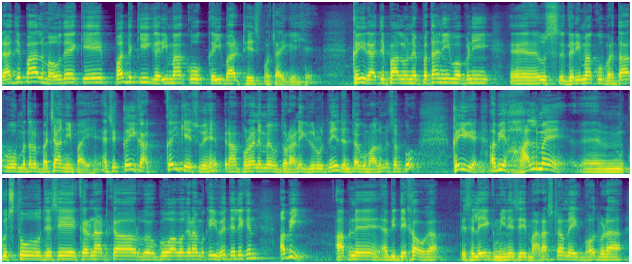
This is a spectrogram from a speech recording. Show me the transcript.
राज्यपाल महोदय के पद की गरिमा को कई बार ठेस पहुँचाई गई है। कई राज्यपालों ने पता नहीं वो अपनी उस गरिमा को बर्दा वो मतलब बचा नहीं पाए हैं। ऐसे कई का, कई केस हुए हैं, पुरा- पुराने में दोहराने की ज़रूरत नहीं है जनता को मालूम है सबको। कई हुए, अभी हाल में कुछ तो जैसे कर्नाटका और गोवा वगैरह में कई हुए थे, लेकिन अभी आपने अभी देखा होगा, पिछले एक महीने से महाराष्ट्र में एक बहुत बड़ा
